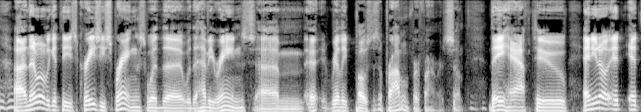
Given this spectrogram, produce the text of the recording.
Mm-hmm. uh, and then when we get these crazy springs with the with the heavy rains, um, it, it really poses a problem for farmers. So Mm-hmm. they have to, and you know, it it.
